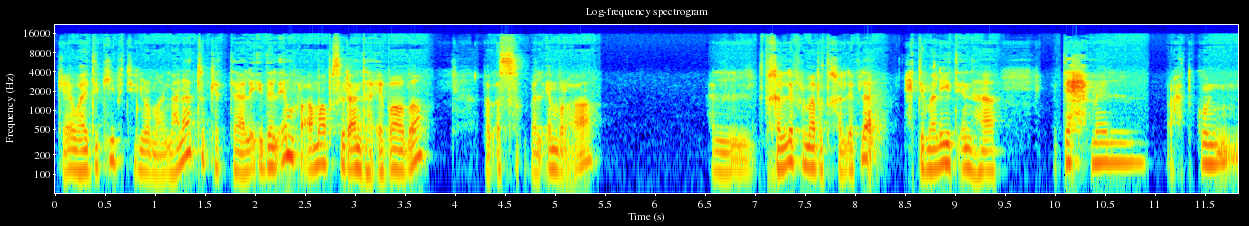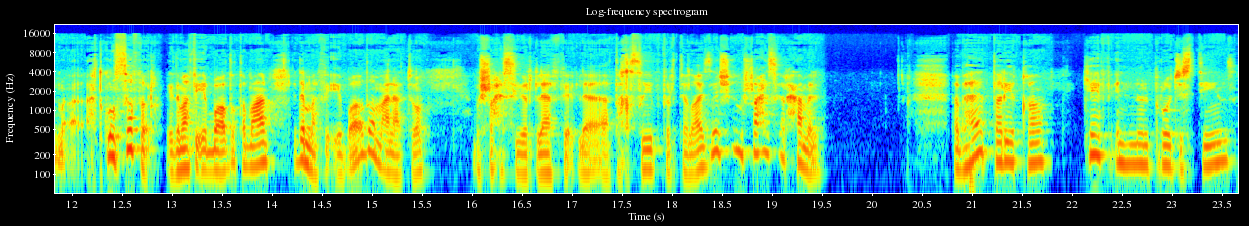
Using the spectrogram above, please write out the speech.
okay وهذه keep it your mind معناته كالتالي إذا الامرأة ما بصير عندها إباضة فالأص... فالامرأة هل بتخلف ولا ما بتخلف؟ لا. احتمالية إنها تحمل راح تكون راح تكون صفر. إذا ما في إباضة طبعا إذا ما في إباضة معناته مش راح يصير لا في لا تخصيب fertilization مش راح يصير حمل. فبهذه الطريقة كيف إنه ال progestins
